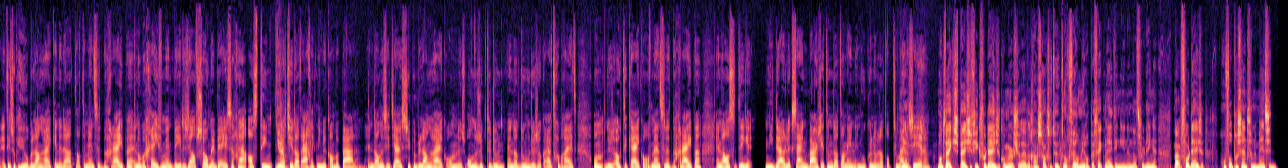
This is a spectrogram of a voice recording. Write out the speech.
het is ook heel belangrijk inderdaad dat de mensen het begrijpen. En op een gegeven moment ben je er zelf zo mee bezig hè, als team... Ja. dat je dat eigenlijk niet meer kan bepalen. En dan is het juist super belangrijk om dus onderzoek te doen. En dat doen we dus ook uitgebreid. Om dus ook te kijken of mensen het begrijpen. En als het dingen niet duidelijk zijn. Waar zit hem dat dan in en hoe kunnen we dat optimaliseren? Ja, want weet je specifiek voor deze commercial, hè, we gaan straks natuurlijk nog veel meer op effectmeting in en dat soort dingen. Maar voor deze, hoeveel procent van de mensen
